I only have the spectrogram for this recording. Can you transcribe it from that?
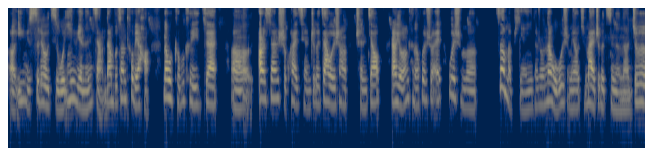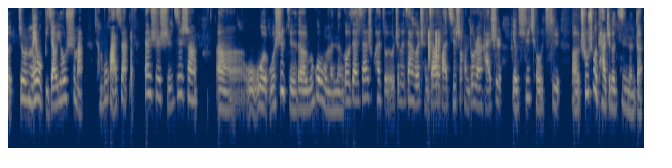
呃英语四六级，我英语也能讲，但不算特别好，那我可不可以在？呃，二三十块钱这个价位上成交，然后有人可能会说，哎，为什么这么便宜？他说，那我为什么要去卖这个技能呢？就是就是没有比较优势嘛，很不划算。但是实际上，呃，我我我是觉得，如果我们能够在三十块左右这个价格成交的话，其实很多人还是有需求去呃出售他这个技能的。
